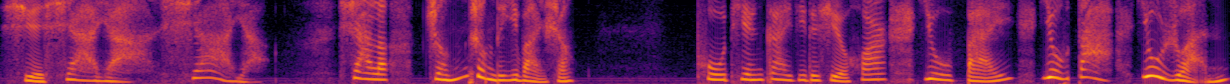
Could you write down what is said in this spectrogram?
雪下呀下呀，下了整整的一晚上。铺天盖地的雪花，又白又大又软，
